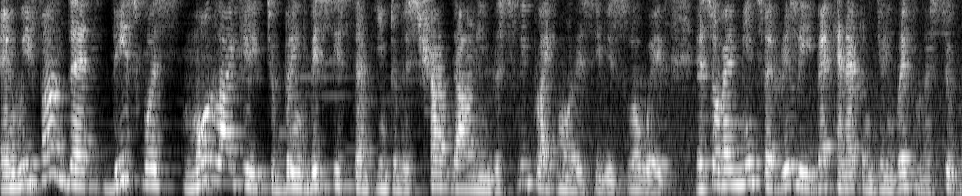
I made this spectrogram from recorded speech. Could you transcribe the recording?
And we found that this was more likely to bring this system into the shutdown in the sleep-like mode as see this slow wave. And so that means that really that can happen during wakefulness too.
